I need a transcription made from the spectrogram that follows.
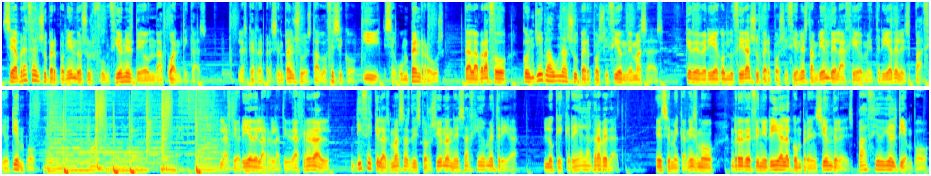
se abrazan superponiendo sus funciones de onda cuánticas, las que representan su estado físico, y, según Penrose, tal abrazo conlleva una superposición de masas, que debería conducir a superposiciones también de la geometría del espacio-tiempo. La teoría de la relatividad general dice que las masas distorsionan esa geometría, lo que crea la gravedad. Ese mecanismo redefiniría la comprensión del espacio y el tiempo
